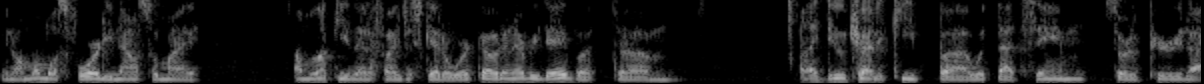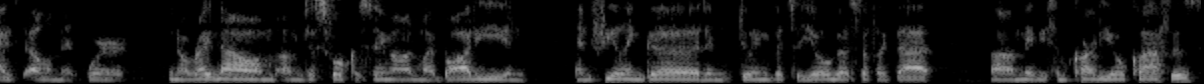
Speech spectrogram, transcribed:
you know, I'm almost 40 now, so my I'm lucky that if I just get a workout in every day, but um, I do try to keep uh, with that same sort of periodized element where, you know, right now I'm, I'm just focusing on my body and, and feeling good and doing bits of yoga, stuff like that, uh, maybe some cardio classes.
